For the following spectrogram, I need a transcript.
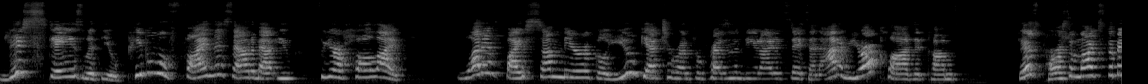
This stays with you. People will find this out about you for your whole life. What if by some miracle you get to run for president of the United States and out of your closet comes, this person likes to be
